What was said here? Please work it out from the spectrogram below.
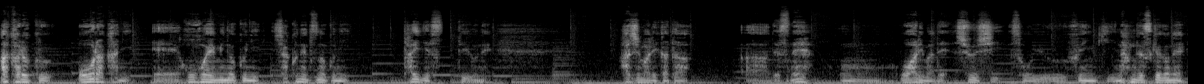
明るくおおらかに、えー、微笑みの国灼熱の国タイですっていうね始まり方ですね。うん、終わりまで終始そういう雰囲気なんですけどね。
